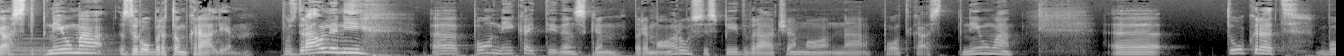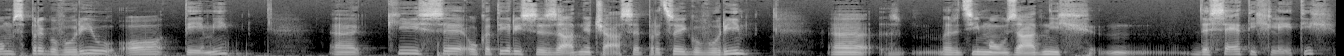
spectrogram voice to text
podcast Pneuma z Robertom Kraljem. Pozdravljeni, eh, po nekaj tedenskem premoru se spet vračamo na podcast Pneuma. Eh, tokrat bom spregovoril o temi, eh, se, o kateri se zadnje čase precej govori, recimo v zadnjih desetih letih.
